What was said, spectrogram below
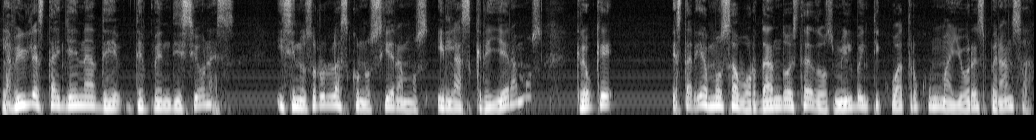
La Biblia está llena de, bendiciones y si nosotros las conociéramos y las creyéramos, creo que estaríamos abordando este 2024 con mayor esperanza.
